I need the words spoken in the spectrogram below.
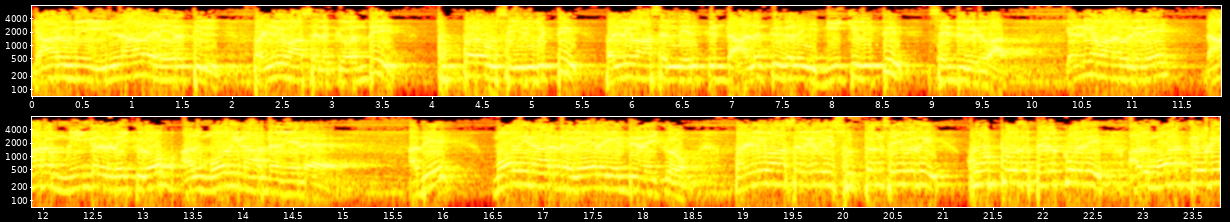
யாருமே இல்லாத நேரத்தில் பள்ளிவாசலுக்கு வந்து துப்புரவு செய்துவிட்டு பள்ளிவாசலில் இருக்கின்ற அழுக்குகளை நீக்கிவிட்டு சென்று விடுவார். கண்ணியமானவர்களே நானும் நீங்கள் நினைக்கிறோம் அது மோதினார்ந்த வேலை. அது மோதினார்ந்த வேலை என்று நினைக்கிறோம். பள்ளிவாசல்களை சுத்தம் செய்வது கூட்டுவது பெருக்குவது அது முகத்தினுடைய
